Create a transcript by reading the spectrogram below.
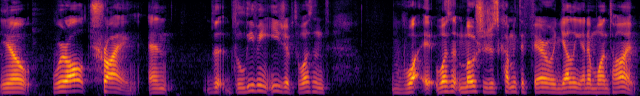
you know we're all trying and the, the leaving Egypt wasn't what it wasn't Moshe just coming to Pharaoh and yelling at him one time.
